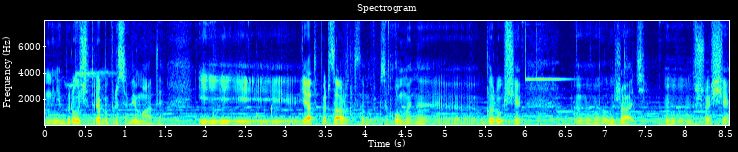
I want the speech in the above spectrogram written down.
мені біруші треба при собі мати. І я тепер завжди там в рюкзаку в мене е, беруші лежать. Е, Що ще?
